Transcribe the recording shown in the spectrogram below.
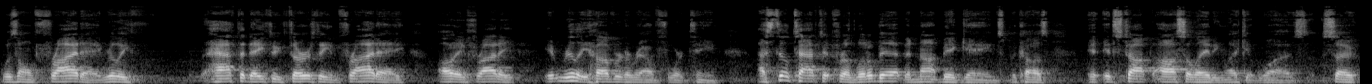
was on Friday, really half the day through Thursday and Friday, all day Friday, it really hovered around 14. I still tapped it for a little bit, but not big gains because it, it stopped oscillating like it was. So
